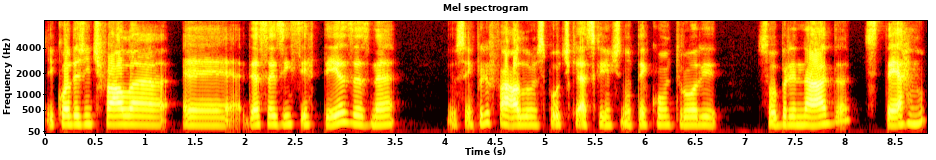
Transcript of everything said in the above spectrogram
E quando a gente fala é, dessas incertezas, né, eu sempre falo nos podcasts que a gente não tem controle sobre nada externo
